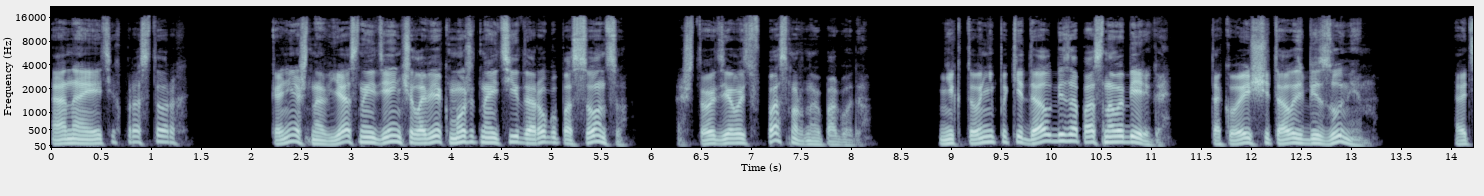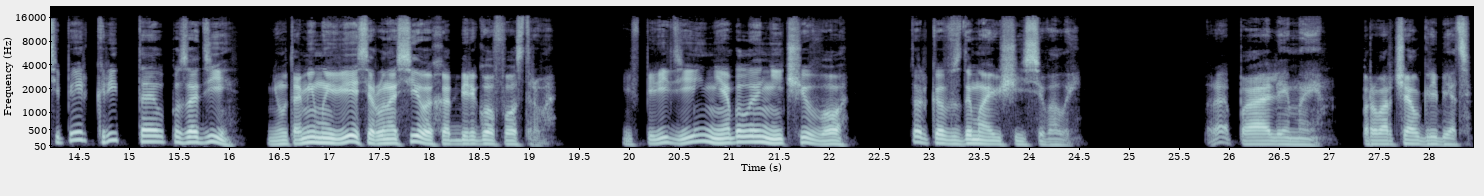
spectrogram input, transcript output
А на этих просторах? Конечно, в ясный день человек может найти дорогу по солнцу. А что делать в пасмурную погоду? Никто не покидал безопасного берега. Такое считалось безумием. А теперь Крит таял позади, неутомимый ветер уносил их от берегов острова. И впереди не было ничего, только вздымающиеся валы. «Пропали мы», — проворчал гребец.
